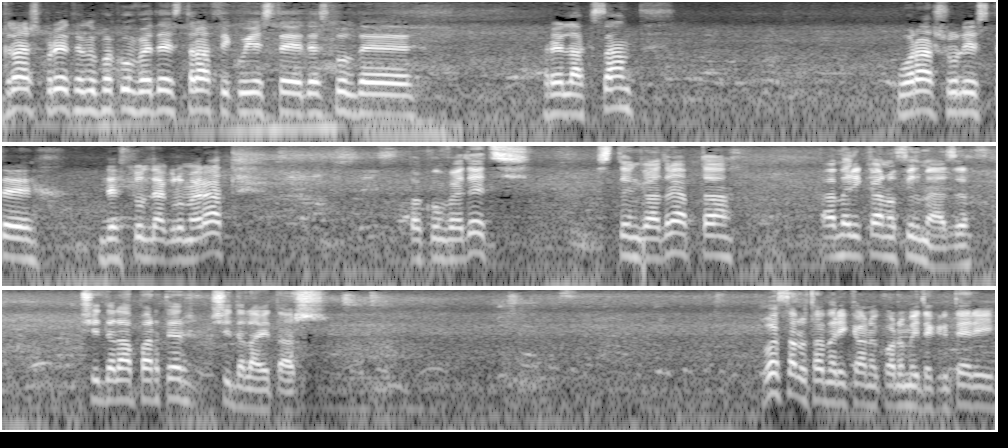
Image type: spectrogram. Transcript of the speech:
Dragi prieteni, după cum vedeți, traficul este destul de relaxant. Orașul este destul de aglomerat. După cum vedeți, stânga-dreapta, americanul filmează. Și de la parter și de la etaj. Vă salut americanul cu anumite criterii,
